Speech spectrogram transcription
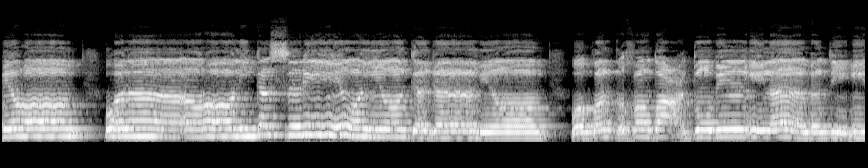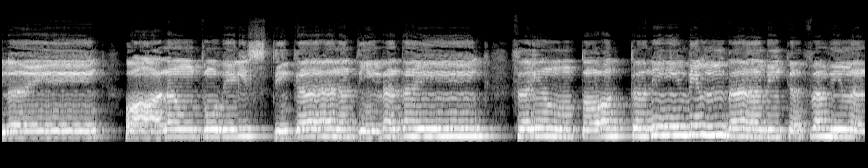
غافرا ولا أرى لكسري غيرك جابرا. وقد خضعت بالإنابة إليك. وعلمت بالاستكانة لديك. فإن طردتني من بابك فبمن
